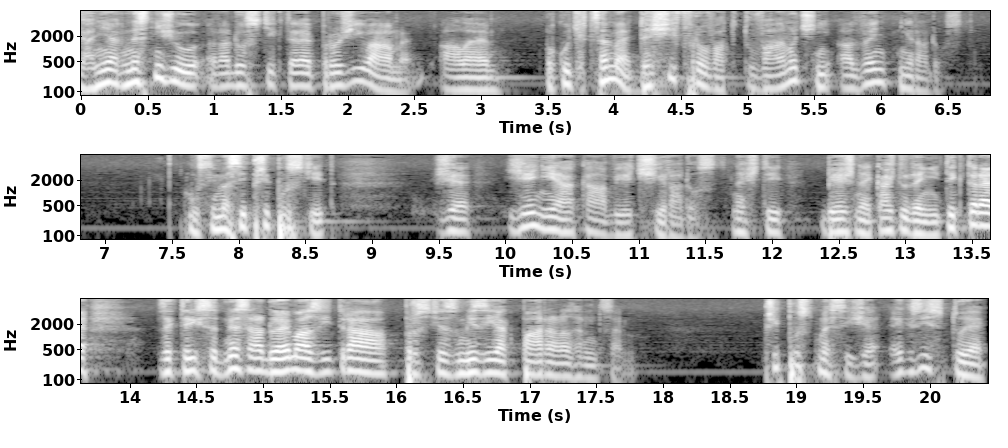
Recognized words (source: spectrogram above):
Já nijak nesnižuji radosti, které prožíváme, ale pokud chceme dešifrovat tu vánoční adventní radost, musíme si připustit, že je nějaká větší radost než ty běžné, každodenní. Ty, které, ze kterých se dnes radujeme a zítra prostě zmizí jak pára nad hrncem. Připustme si, že existuje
